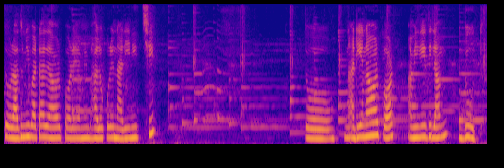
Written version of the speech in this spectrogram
তো রাঁধুনি বাটা দেওয়ার পরে আমি ভালো করে নাড়িয়ে নিচ্ছি। তো নাড়িয়ে নেওয়ার পর আমি দিয়ে দিলাম দুধ।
